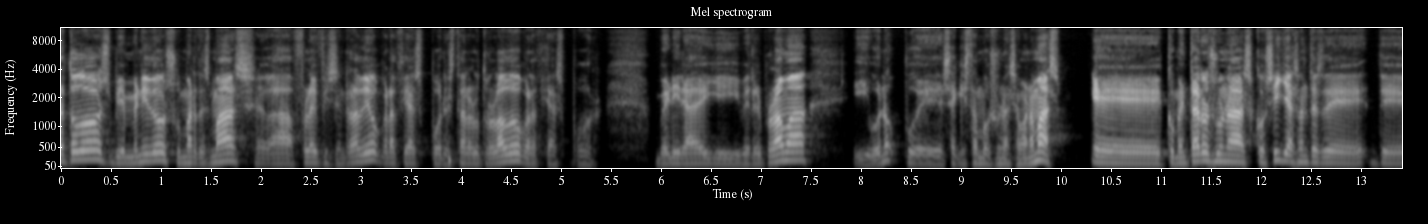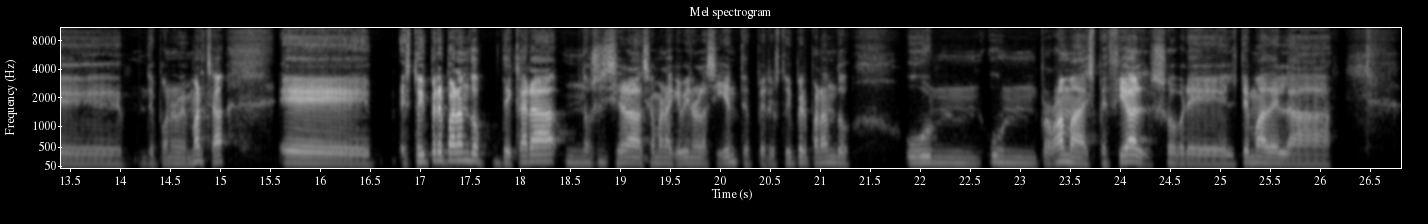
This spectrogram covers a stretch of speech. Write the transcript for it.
A todos, bienvenidos un martes más a Fly Fishing Radio. Gracias por estar al otro lado, gracias por venir ahí y ver el programa. Y bueno, pues aquí estamos una semana más. Eh, comentaros unas cosillas antes de, ponerme en marcha. Eh, estoy preparando de cara, no sé si será la semana que viene o la siguiente, pero estoy preparando un programa especial sobre el tema de la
